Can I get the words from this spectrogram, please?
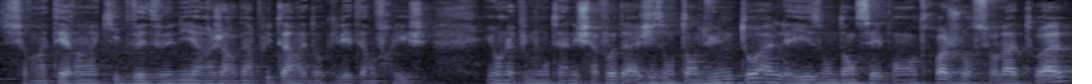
sur un terrain qui devait devenir un jardin plus tard. Et donc, il était en friche et on a pu monter un échafaudage. Ils ont tendu une toile et ils ont dansé pendant trois jours sur la toile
